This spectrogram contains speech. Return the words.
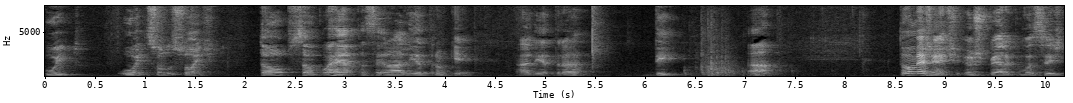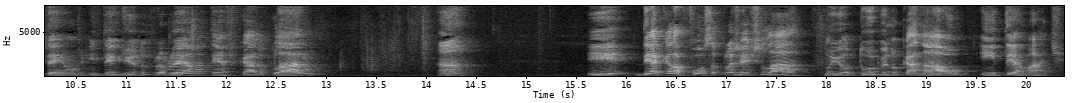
oito. Oito soluções. Então a opção correta será a letra o quê? A letra D. Tá? Então, minha gente, eu espero que vocês tenham entendido o problema, tenha ficado claro. Hã? E dê aquela força pra gente lá no YouTube, no canal Intermate.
